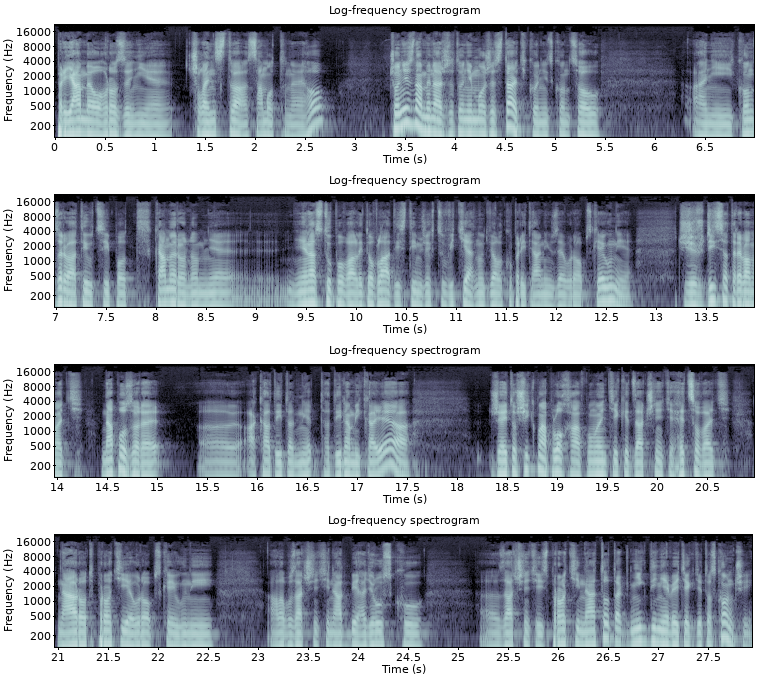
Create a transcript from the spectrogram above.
priame ohrozenie členstva samotného, čo neznamená, že to nemôže stať. Konec koncov ani konzervatívci pod Cameronom ne, nenastupovali do vlády s tým, že chcú vytiahnuť Veľkú Britániu z Európskej únie. Čiže vždy sa treba mať na pozore, aká tá, tá dynamika je a že je to šikmá plocha v momente, keď začnete hecovať národ proti Európskej únii alebo začnete nadbiehať Rusku, uh, začnete ísť proti NATO, tak nikdy neviete, kde to skončí.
